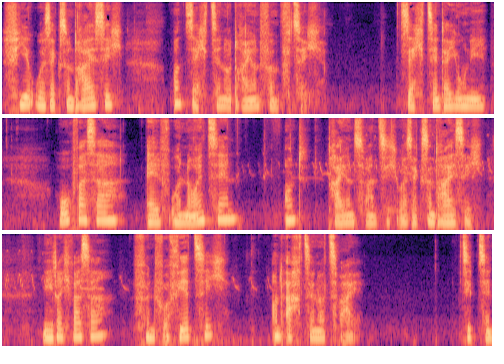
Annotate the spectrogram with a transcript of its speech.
4 Uhr 36 und 16 Uhr 53. 16. Juni Hochwasser 11 Uhr 19 und 23 Uhr 36. Niedrigwasser 5 Uhr 40 und 18 Uhr 2. 17.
